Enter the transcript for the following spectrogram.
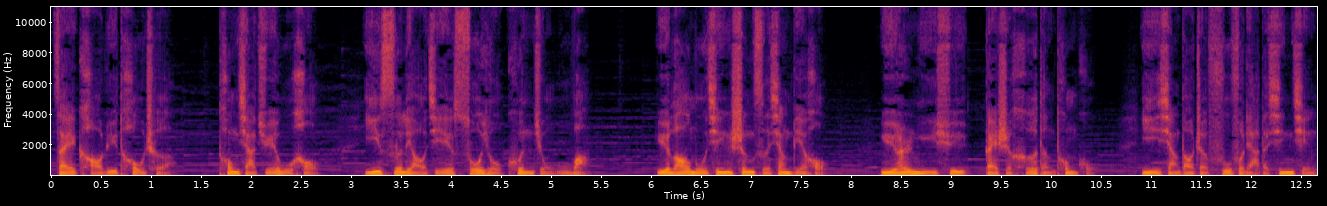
在考虑透彻、痛下觉悟后，以死了结所有困窘无望。与老母亲生死相别后，女儿女婿该是何等痛苦！一想到这夫妇俩的心情，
